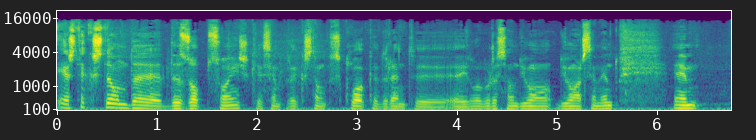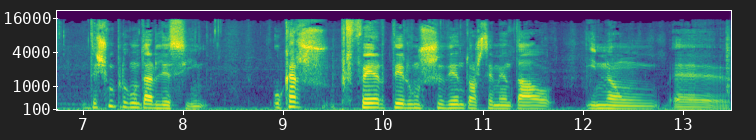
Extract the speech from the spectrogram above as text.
esta questão da, das opções, que é sempre a questão que se coloca durante a elaboração de um, de um orçamento, hum, deixa-me perguntar-lhe assim: o Carlos prefere ter um excedente orçamental e não uh,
